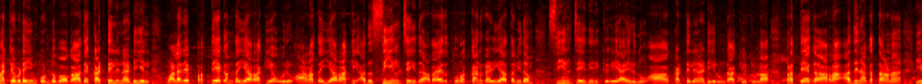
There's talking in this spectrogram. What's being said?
മറ്റെവിടെയും കൊണ്ടുപോകാതെ കട്ടിലിനടിയിൽ വളരെ പ്രത്യേകം തയ്യാറാക്കിയ ഒരു അറ തയ്യാറാക്കി അത് സീൽ ചെയ്ത് അതായത് തുറക്കാൻ കഴിയാത്ത വിധം സീൽ ചെയ്തിരിക്കുകയായിരുന്നു ആ കട്ടിലിനടിയിൽ ഉണ്ടാക്കിയിട്ടുള്ള പ്രത്യേക അറ. അതിനകത്താണ് ഈ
